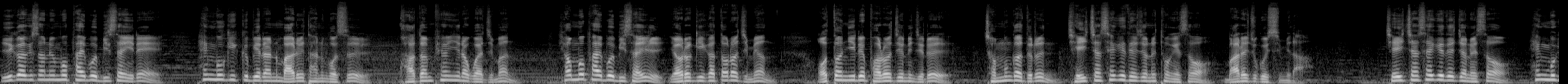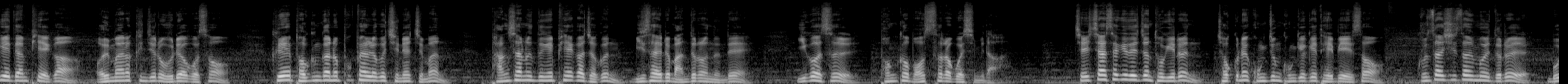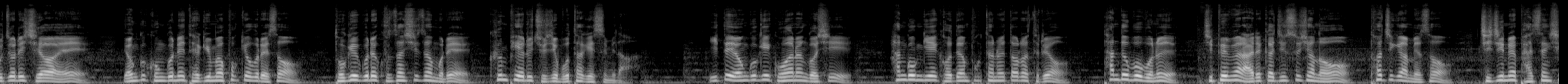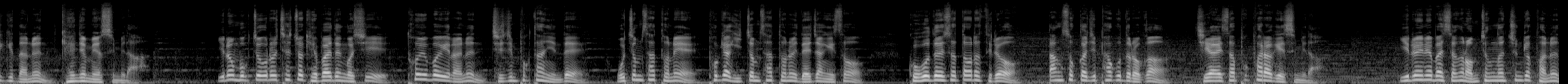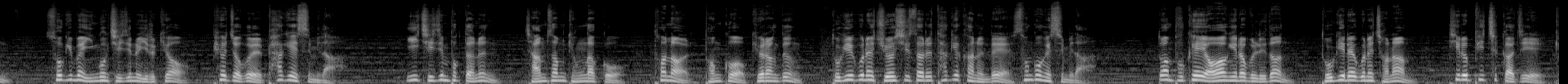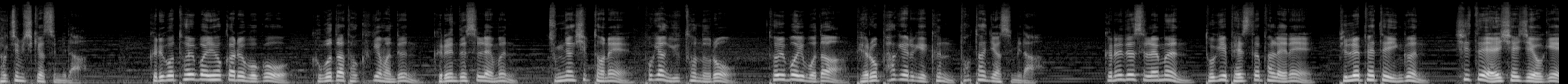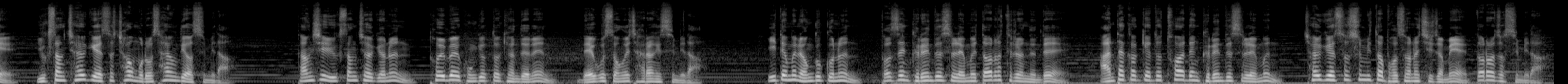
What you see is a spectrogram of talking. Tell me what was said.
일각에서는 현무5 미사일에 핵무기급이라는 말을 다는 것을 과도한 표현이라고 하지만 현무5 미사일 여러 기가 떨어지면 어떤 일이 벌어지는지를 전문가들은 제2차 세계대전을 통해서 말해주고 있습니다. 제2차 세계대전에서 핵무기에 대한 피해가 얼마나 큰지를 우려하고서 그에 버금가는 폭발력을 지녔지만 방사능 등의 피해가 적은 미사일을 만들었는데 이것을 벙커 머스터라고 했습니다. 제2차 세계대전 독일은 적군의 공중 공격에 대비해서 군사 시설물들을 모조리 지하화해 영국 공군의 대규모 폭격을 해서 독일군의 군사 시설물에 큰 피해를 주지 못하게 했습니다. 이때 영국이 고안한 것이 항공기에 거대한 폭탄을 떨어뜨려 탄도 부분을 지표면 아래까지 쑤셔 넣어 터지게 하면서 지진을 발생시킨다는 개념이었습니다. 이런 목적으로 최초 개발된 것이 토이버이라는 지진 폭탄인데 5.4톤에 폭약 2.4톤을 내장해서 고고도에서 떨어뜨려 땅속까지 파고 들어가 지하에서 폭발하게 했습니다. 이로 인해 발생한 엄청난 충격파는 소규모 인공 지진을 일으켜 표적을 파괴했습니다. 이 지진 폭탄은 잠섬 경납고, 터널, 벙커, 교량 등 독일군의 주요 시설을 타격하는데 성공했습니다. 또한 북해의 여왕이라 불리던 독일 해군의 전함 티르피츠까지 격침시켰습니다. 그리고 토이버의 효과를 보고 그보다 더 크게 만든 그랜드 슬램은 중량 10톤에 폭약 6톤으로 토이버이보다 배로 파괴력이 큰 폭탄이었습니다. 그랜드 슬램은 독일 베스트팔렌의 빌레페트 인근 시트 에시에 지역의 육상 철교에서 처음으로 사용되었습니다. 당시 육상 철교는 토이버의 공격도 견뎌낸 내구성을 자랑했습니다. 이 때문에 영국군은 더 센 그랜드 슬램을 떨어뜨렸는데 안타깝게도 투하된 그랜드 슬램은 철교에서 수미터 벗어난 지점에 떨어졌습니다.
